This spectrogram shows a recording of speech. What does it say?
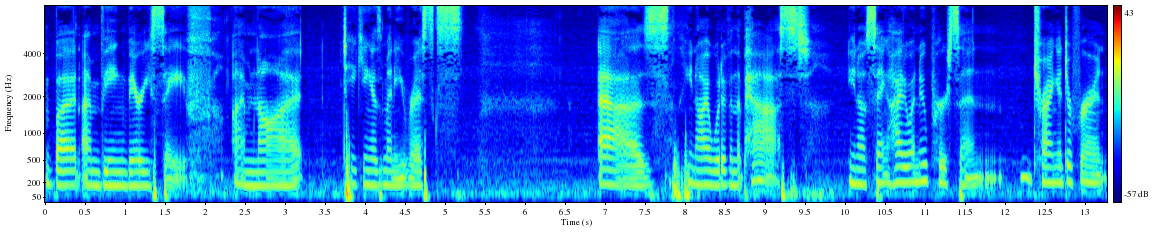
but I'm being very safe. I'm not taking as many risks as, you know, I would have in the past. You know, saying hi to a new person, trying a different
